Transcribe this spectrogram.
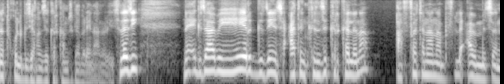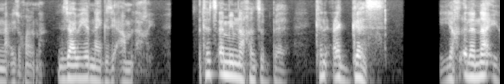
ነቲ ኩሉ ግዜ ክንዝክር ከም ዝገበረ ኢና ንርኢ ስለዚ ናይ እግዚኣብሄር ግዜን ሰዓትን ክንዝክር ከለና ኣብ ፈተናና ብፍላይ ዓብ ምጽንናዕ እዩ ዝኾነና እግዚኣብሄር ናይ ግዜ ኣምላኽ እዩ ተጸሚምና ክንጽበ ክንዕገስ የኽእለና እዩ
